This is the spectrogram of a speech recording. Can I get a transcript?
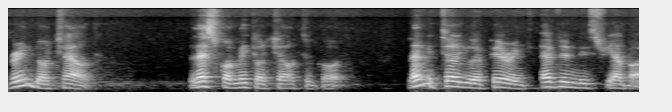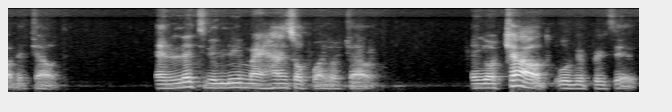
bring your child let's commit your child to god let me tell you, a parent, every mystery about the child, and let me lay my hands upon your child, and your child will be preserved.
